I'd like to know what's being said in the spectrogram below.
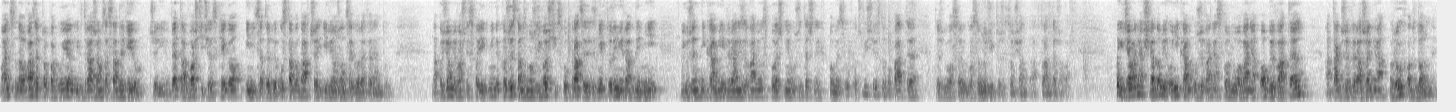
Mając to na uwadze propaguję i wdrażam zasady WIR-u, czyli weta właścicielskiego, inicjatywy ustawodawczej i wiążącego referendum. Na poziomie właśnie swojej gminy korzystam z możliwości współpracy z niektórymi radnymi i urzędnikami w realizowaniu społecznie użytecznych pomysłów. Oczywiście jest to poparte też głosem, głosem ludzi, którzy chcą się w to angażować. W moich działaniach świadomie unikam używania sformułowania obywatel, a także wyrażenia ruch oddolny.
